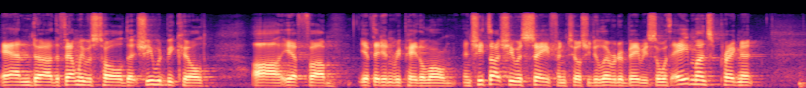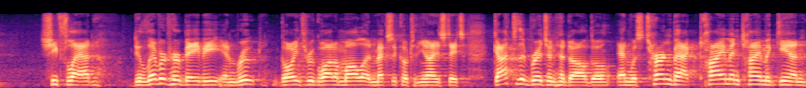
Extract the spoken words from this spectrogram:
And uh, the family was told that she would be killed uh, if, um, if they didn't repay the loan. And she thought she was safe until she delivered her baby. So with eight months pregnant, she fled, delivered her baby en route going through Guatemala and Mexico to the United States, got to the bridge in Hidalgo, and was turned back time and time again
